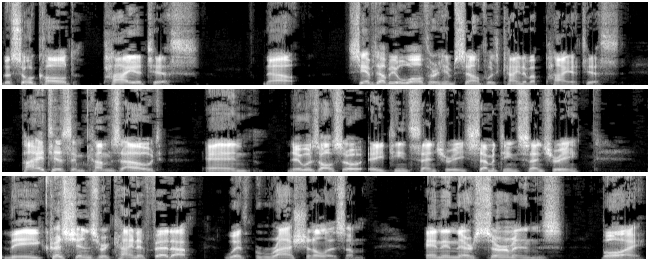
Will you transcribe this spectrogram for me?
the so called pietists. Now, C.F.W. Walther himself was kind of a pietist. Pietism comes out, and it was also 18th century, 17th century. The Christians were kind of fed up with rationalism. And in their sermons, boy,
